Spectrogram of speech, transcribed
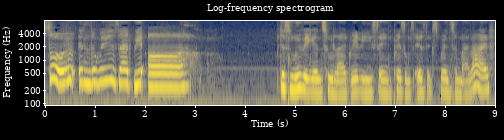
So, in the ways that we are just moving into like really saying presence is experience in my life,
